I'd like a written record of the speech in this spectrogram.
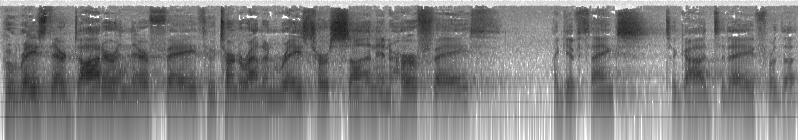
who raised their daughter in their faith, who turned around and raised her son in her faith. I give thanks to God today for the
